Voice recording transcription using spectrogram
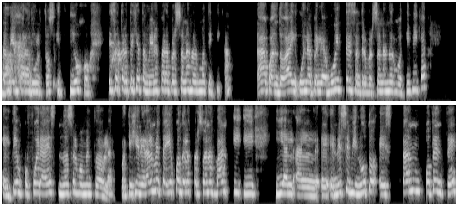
también para adultos, y, y ojo, esa estrategia también es para personas normotípicas, cuando hay una pelea muy intensa entre personas normotípicas, el tiempo fuera es, no es el momento de hablar, porque generalmente ahí es cuando las personas van y, y, y al, al, eh, en ese minuto es tan potente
